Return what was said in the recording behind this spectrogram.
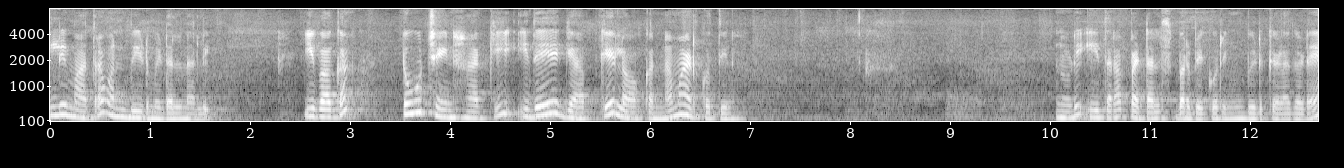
ಇಲ್ಲಿ ಮಾತ್ರ ಒಂದು ಬೀಡ್ ಮಿಡಲ್ನಲ್ಲಿ. ಇವಾಗ ಟೂ ಚೈನ್ ಹಾಕಿ ಇದೇ ಗ್ಯಾಪ್ಗೆ ಲಾಕನ್ನು ಮಾಡ್ಕೋತೀನಿ. ನೋಡಿ ಈ ಥರ ಪೆಟಲ್ಸ್ ಬರಬೇಕು ರಿಂಗ್ ಬೀಡ್ ಕೆಳಗಡೆ.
